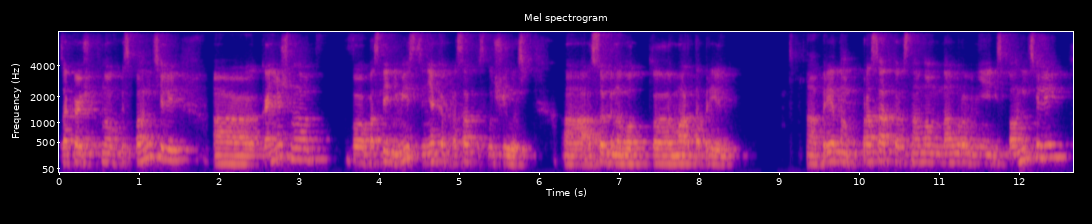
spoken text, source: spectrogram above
заказчиков, новых исполнителей. А, конечно, в последние месяцы некая просадка случилась, а, особенно вот март-апрель. А, при этом просадка в основном на уровне исполнителей,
